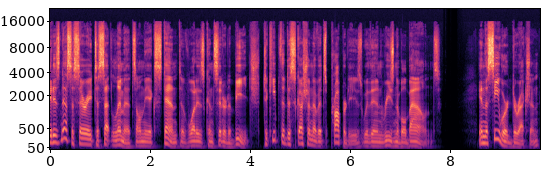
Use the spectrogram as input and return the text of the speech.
It is necessary to set limits on the extent of what is considered a beach to keep the discussion of its properties within reasonable bounds. In the seaward direction,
